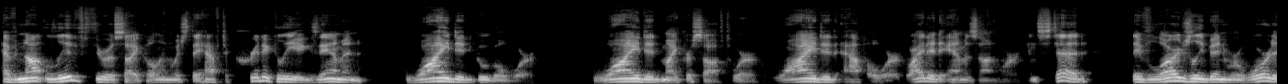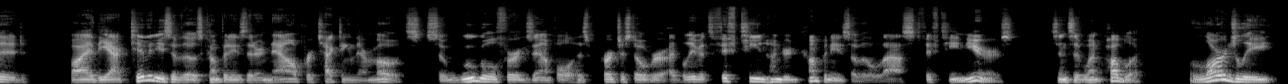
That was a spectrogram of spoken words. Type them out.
have not lived through a cycle in which they have to critically examine why did Google work? Why did Microsoft work? Why did Apple work? Why did Amazon work? Instead, they've largely been rewarded by the activities of those companies that are now protecting their moats. So, Google, for example, has purchased over, I believe it's 1,500 companies over the last 15 years since it went public, largely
